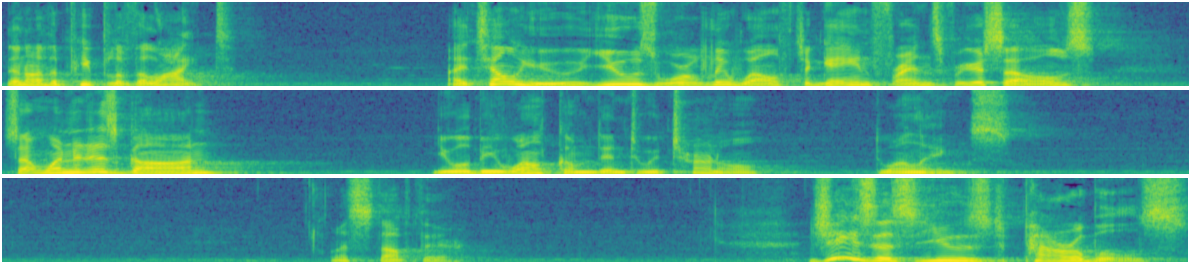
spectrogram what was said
than are the people of the light. I tell you, use worldly wealth to gain friends for yourselves, so that when it is gone, you will be welcomed into eternal dwellings. Let's stop there. Jesus used parables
